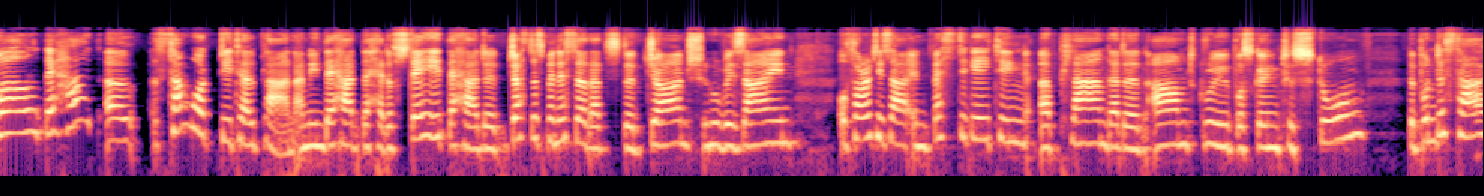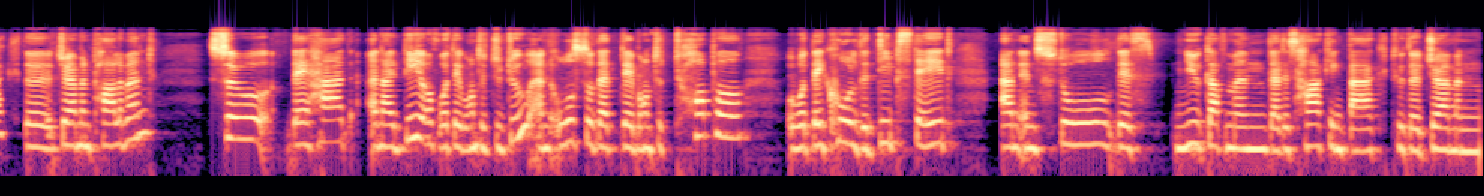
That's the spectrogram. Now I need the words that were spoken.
Well, they had a somewhat detailed plan. I mean, they had the head of state, they had a justice minister, that's the judge who resigned. Authorities are investigating a plan that an armed group was going to storm the Bundestag, the German parliament. So they had an idea of what they wanted to do and also that they want to topple what they call the deep state and install this new government that is harking back to the German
